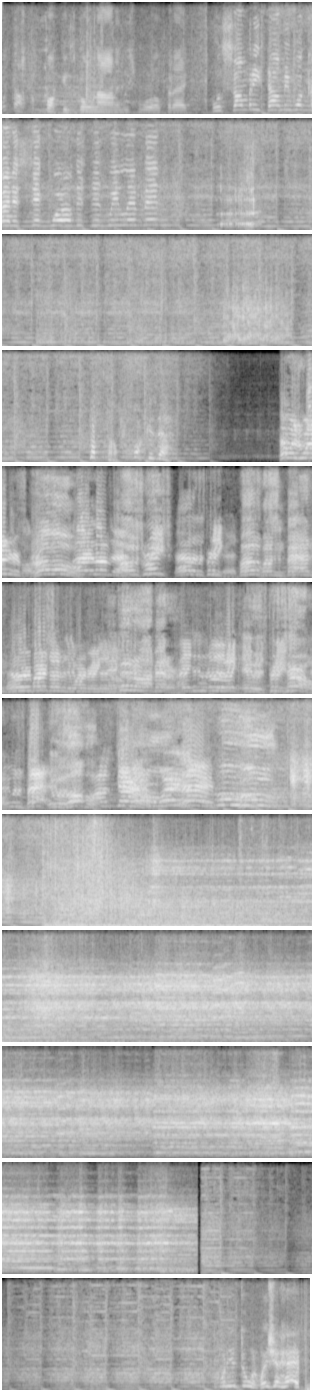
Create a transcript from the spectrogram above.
What the fuck is going on in this world today? Will somebody tell me what kind of sick world this is we live in? What the fuck is that? That was wonderful. Bravo! I loved that. That was great! Well, it was pretty good. Well, it wasn't bad. Well, there were parts of it that weren't very good. Could have been a lot better. I didn't really like It was pretty terrible. It was bad. It was awful. What are you doing? Where's your head?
